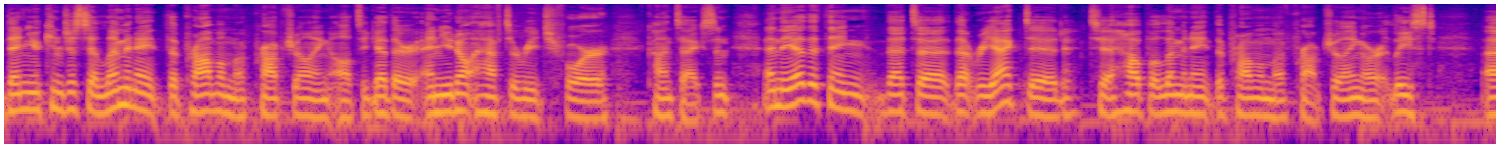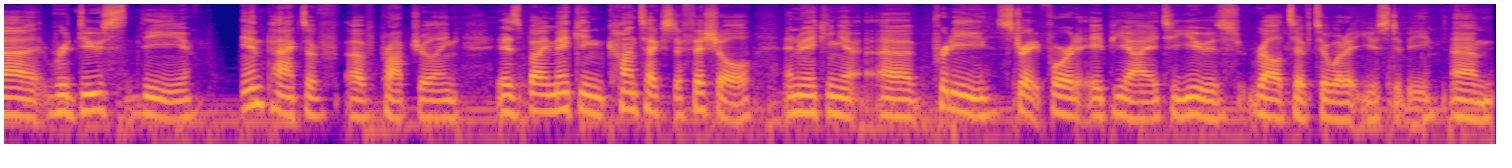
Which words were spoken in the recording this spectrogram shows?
then you can just eliminate the problem of prop drilling altogether, and you don't have to reach for context. And and the other thing that uh, that React did to help eliminate the problem of prop drilling, or at least uh, reduce the impact of, of prop drilling is by making context official and making it a pretty straightforward API to use relative to what it used to be um,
